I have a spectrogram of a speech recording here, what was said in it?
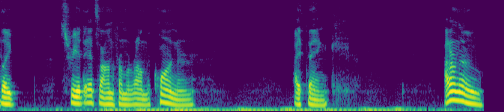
like street it's on from around the corner. I think. I don't know.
